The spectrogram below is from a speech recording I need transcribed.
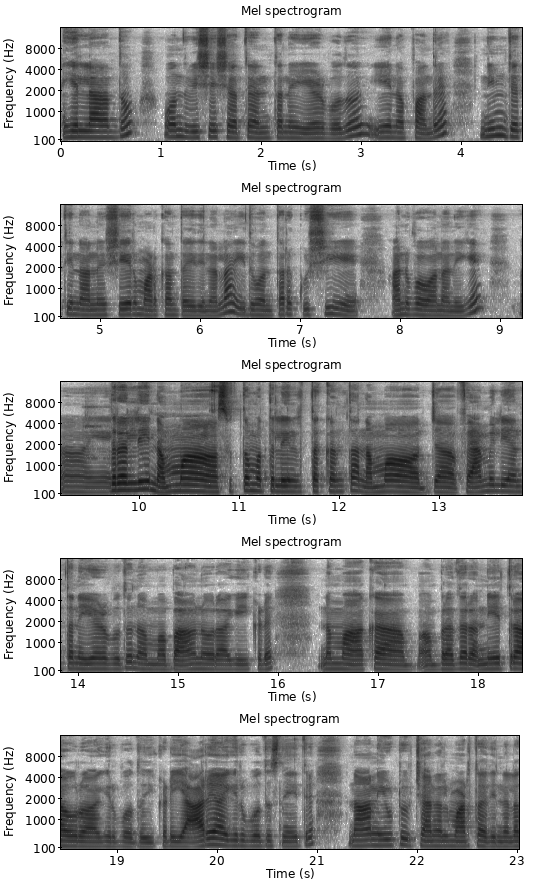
ಎಲ್ಲದು ಒಂದು ವಿಶೇಷತೆ ಅಂತಲೇ ಹೇಳ್ಬೋದು. ಏನಪ್ಪ ಅಂದರೆ ನಿಮ್ಮ ಜೊತೆ ನಾನು ಶೇರ್ ಮಾಡ್ಕೊತಾ ಇದ್ದೀನಲ್ಲ ಇದು ಒಂಥರ ಖುಷಿ ಅನುಭವ ನನಗೆ. ಇದರಲ್ಲಿ ನಮ್ಮ ಸುತ್ತಮುತ್ತಲಿರ್ತಕ್ಕಂಥ ನಮ್ಮ ಜ ಫ್ಯಾಮಿಲಿ ಅಂತಲೇ ಹೇಳ್ಬೋದು, ನಮ್ಮ ಭಾವನವರಾಗಿ ಈ ಕಡೆ, ನಮ್ಮ ಅಕ್ಕ ಬ್ರದರ್ ನೇತ್ರ ಅವರು ಆಗಿರ್ಬೋದು, ಈ ಕಡೆ ಯಾರೇ ಆಗಿರ್ಬೋದು ಸ್ನೇಹಿತರೆ, ನಾನು ಯೂಟ್ಯೂಬ್ ಚಾನಲ್ ಮಾಡ್ತಾ ಇದ್ದೀನಲ್ಲ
